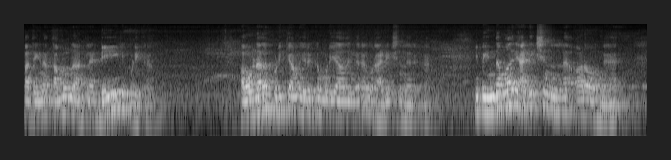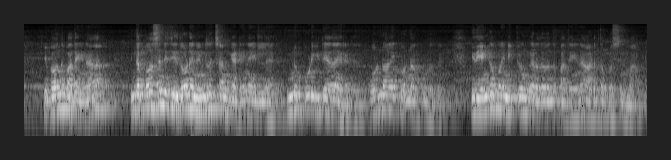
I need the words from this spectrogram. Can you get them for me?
பார்த்திங்கன்னா தமிழ்நாட்டில் டெய்லி குடிக்கிறாங்க. அவங்களால குடிக்காமல் இருக்க முடியாதுங்கிற ஒரு அடிக்ஷனில் இருக்கிறாங்க. இப்போ இந்த மாதிரி அடிக்ஷனில் ஆனவங்க இப்போ வந்து பார்த்தீங்கன்னா இந்த பர்சன்டேஜ் இதோட நின்றுச்சான்னு கேட்டிங்கன்னா இல்லை. இன்னும் கூடிக்கிட்டே தான் இருக்குது. ஒரு நாளைக்கு ஒரு நாள் கூடுது. இது எங்கே போய் நிற்குங்கிறது வந்து பார்த்தீங்கன்னா அடுத்த கொஸ்டின் மார்க்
